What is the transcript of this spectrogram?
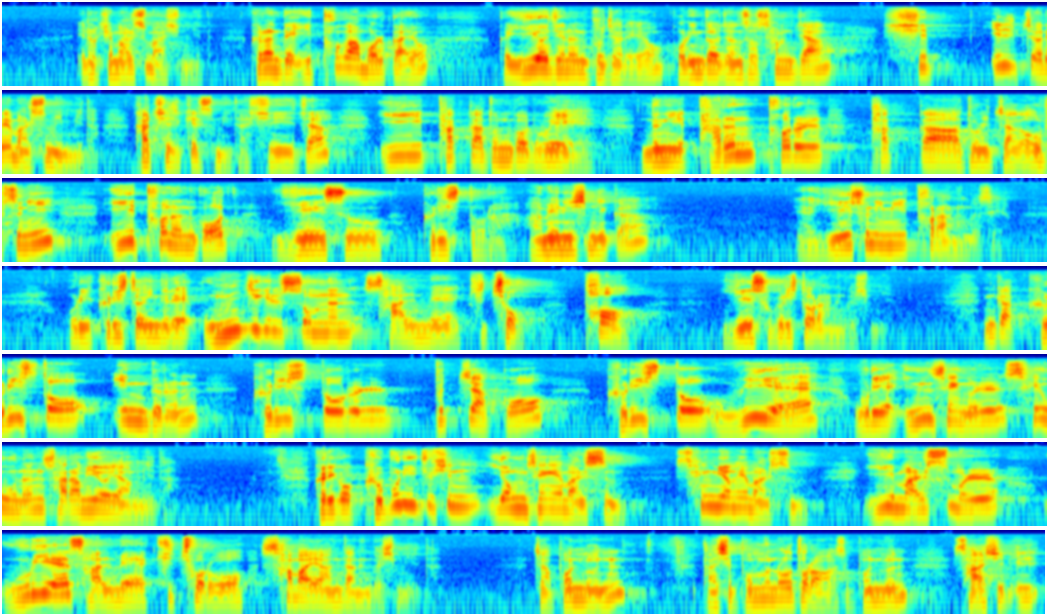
이렇게 말씀하십니다. 그런데 이 터가 뭘까요? 그 이어지는 구절이에요. 고린도전서 3장 11절의 말씀입니다. 같이 읽겠습니다. 시작. 이 닦아둔 곳 외에 능히 다른 터를 닦아둘 자가 없으니 이 터는 곧 예수 그리스도라. 아멘이십니까? 예, 예수님이 터라는 것이에요. 우리 그리스도인들의 움직일 수 없는 삶의 기초, 터, 예수 그리스도라는 것입니다. 그러니까 그리스도인들은 그리스도를 붙잡고 그리스도 위에 우리의 인생을 세우는 사람이어야 합니다. 그리고 그분이 주신 영생의 말씀, 생명의 말씀, 이 말씀을 우리의 삶의 기초로 삼아야 한다는 것입니다. 자, 본문, 다시 본문으로 돌아와서 본문 41,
